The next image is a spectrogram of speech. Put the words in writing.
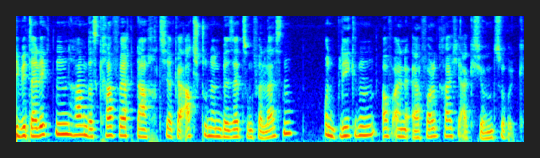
Die Beteiligten haben das Kraftwerk nach ca. 8 Stunden Besetzung verlassen und blicken auf eine erfolgreiche Aktion zurück.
